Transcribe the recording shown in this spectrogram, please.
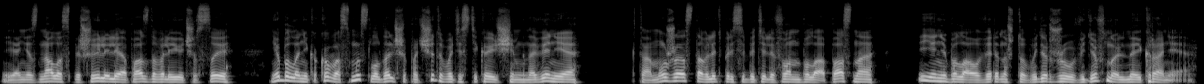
Я не знала, спешили ли опаздывали ее часы, не было никакого смысла дальше подсчитывать истекающие мгновения. К тому же оставлять при себе телефон было опасно, и я не была уверена, что выдержу, увидев ноль на экране.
